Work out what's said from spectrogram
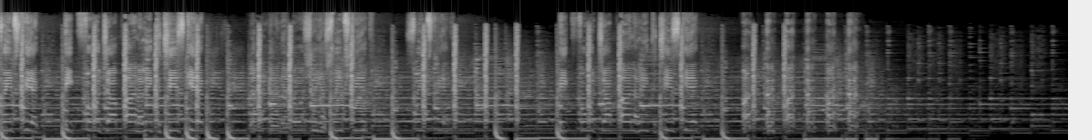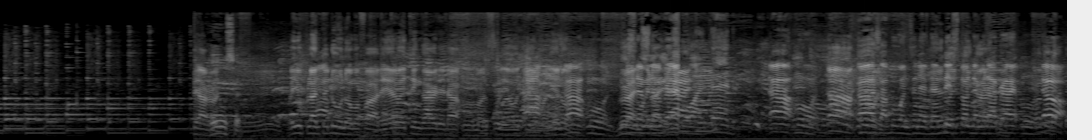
sweepstake. Big food drop and a little cheesecake. Lord, your low, show your sweepstake, sweepstake. Big food drop and a little cheesecake. Mantel, mantel, mantel. Yeah, right. What you plan to do now, my father? You know, I think already that moon, man. Fully out here, man. You know. Dark moon. Right. Them in a bright moon. Dead. Dark moon. Dark moon. Gaza bones in it. Them this done them in a bright moon. Dark.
